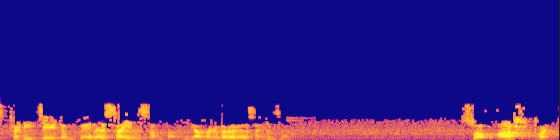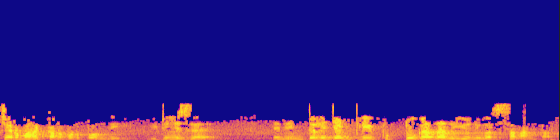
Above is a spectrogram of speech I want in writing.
స్టడీ చేయటం పేరే సైన్స్ అంటారు. ఇంకా అంతకంటే వేరే సైన్స్ అంటారు సో ఆ స్ట్రక్చర్ మనకు కనపడుతోంది. It is an intelligently put together universe అని అంటారు.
